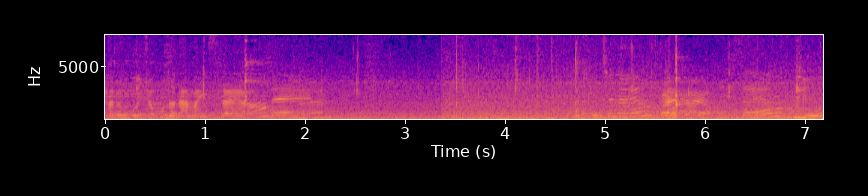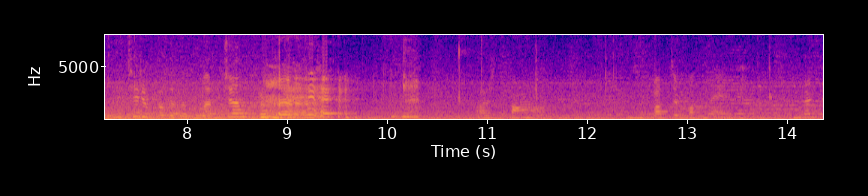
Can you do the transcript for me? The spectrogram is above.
다른 부위 조금 더 남아 있어요. 네. 아, 괜찮아요? 맞아요. 있어요? 뭐 해체리 오빠가 더 고맙죠? 맛있다. 맛집 많네. 밖에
